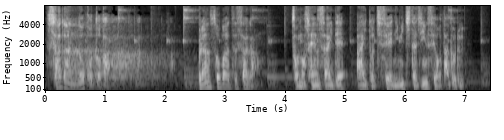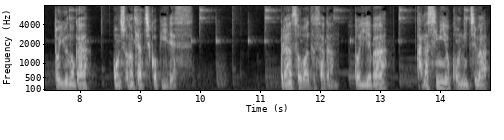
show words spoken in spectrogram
サガンの言葉。フランソバーズ・サガンその繊細で愛と知性に満ちた人生をたどるというのが本書のキャッチコピーです。フランソワーズ・サガンといえば悲しみよこんにちは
